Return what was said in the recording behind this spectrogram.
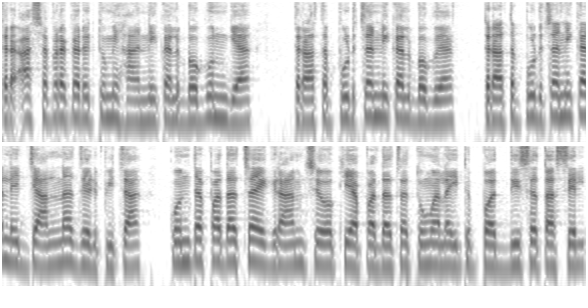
तर अशा प्रकारे तुम्ही हा निकाल बघून घ्या. तर आता पुढचा निकाल बघूया. तर आता पुढचा निकाल आहे जालना झेडपीचा. कोणत्या पदाचा आहे? ग्रामसेवक या पदाचा. तुम्हाला इथे पद दिसत असेल.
